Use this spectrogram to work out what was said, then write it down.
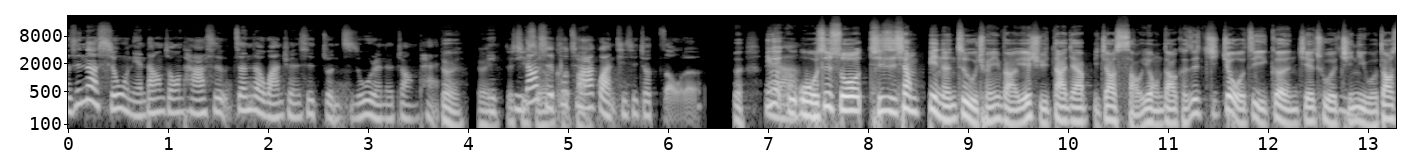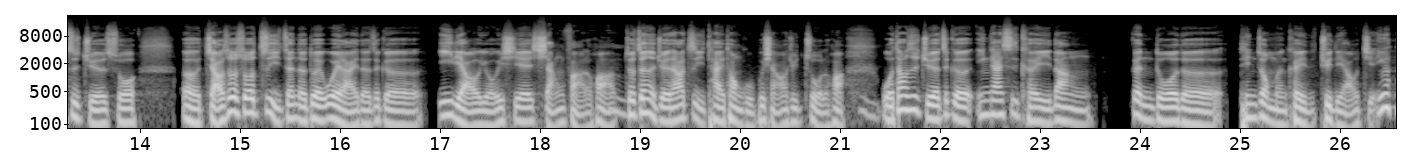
可是那十五年当中，他是真的完全是准植物人的状态。对你你当时不插管，其实就走了。对，因为我我是说，其实像病人自主权益法，也许大家比较少用到，可是就就我自己个人接触的经历，我倒是觉得说，呃，假设说自己真的对未来的这个医疗有一些想法的话，嗯就真的觉得他自己太痛苦，不想要去做的话，嗯我倒是觉得这个应该是可以让更多的听众们可以去了解，因为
